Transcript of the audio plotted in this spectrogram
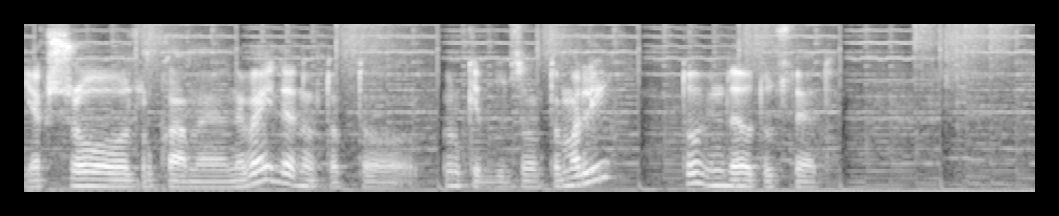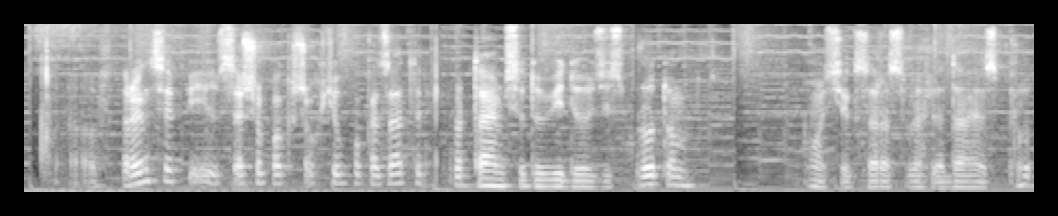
Якщо з руками не вийде, ну тобто руки будуть занадто малі, то він буде отут стояти. В принципі, все, що поки що хотів показати. Повертаємося до відео зі спрутом. Ось як зараз виглядає спрут.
